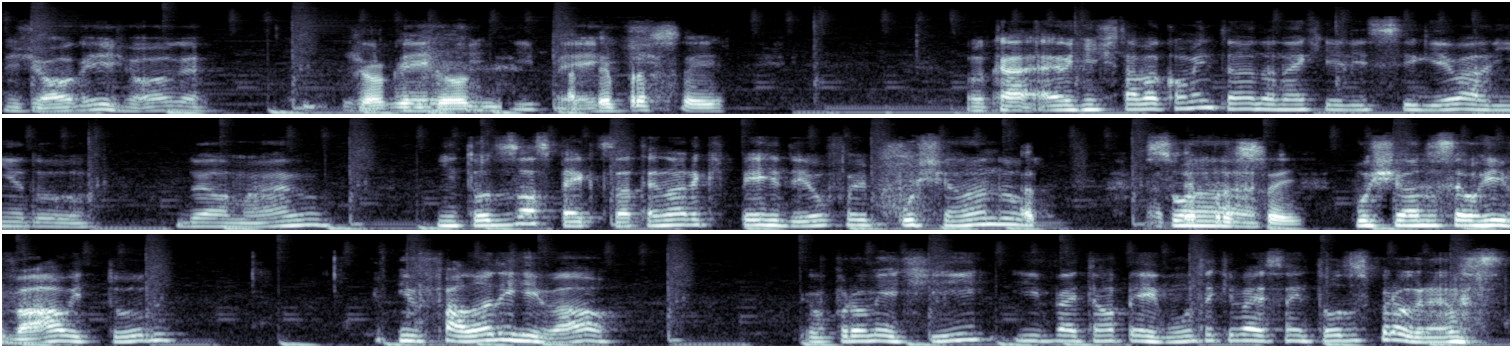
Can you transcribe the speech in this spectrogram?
Joga e joga. Joga e Perde joga. E. Até pra sair. O A gente tava comentando, né, que ele seguiu a linha do, do El Mago em todos os aspectos. Até na hora que perdeu, foi puxando Até sua, puxando seu rival e tudo. E falando em rival, eu prometi e vai ter uma pergunta que vai sair em todos os programas.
